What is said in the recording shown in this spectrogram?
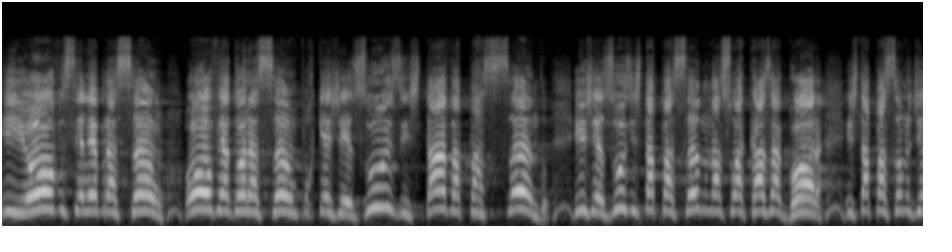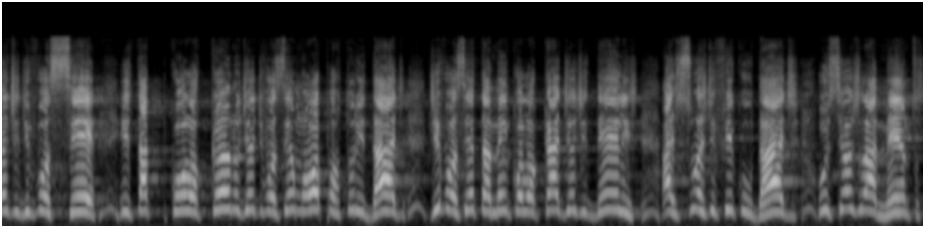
E houve celebração, houve adoração, porque Jesus estava passando. E Jesus está passando na sua casa agora, está passando diante de você, está colocando diante de você uma oportunidade de você também colocar diante deles as suas dificuldades, os seus lamentos,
